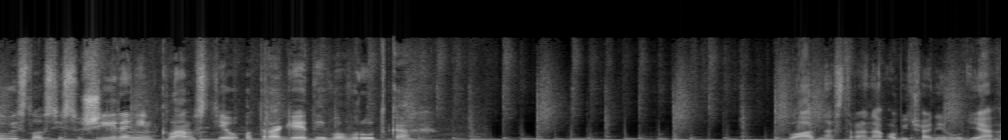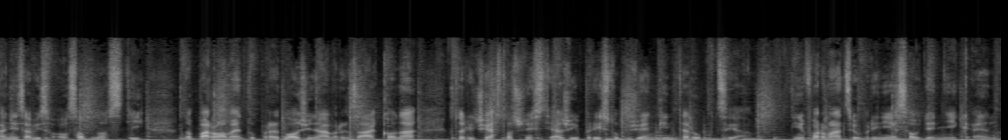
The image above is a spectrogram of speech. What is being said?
súvislosti so šírením klamstiev o tragédii vo Vrútkach. Vládna strana Obyčajní ľudia a nezávislé osobnosti do parlamentu predloží návrh zákona, ktorý čiastočne stiaží prístup žien k interrupciám. Informáciu priniesol denník N.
